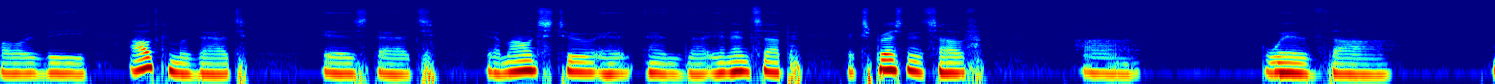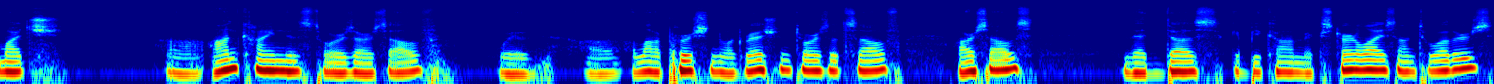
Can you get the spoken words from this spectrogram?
or the outcome of that is that it amounts to and, and uh, it ends up expressing itself uh, with uh, much uh, unkindness towards ourselves, with uh, a lot of personal aggression towards itself, ourselves, that does become externalized onto others.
